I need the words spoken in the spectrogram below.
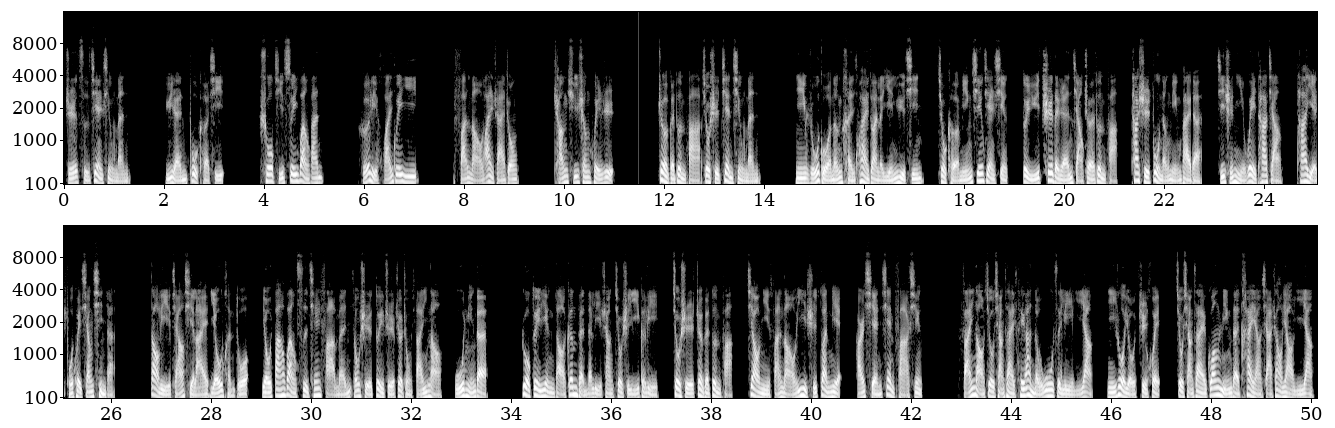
指此见性门，愚人不可惜。说其虽万般，合理还归一。烦恼暗宅中，常须生慧日。这个顿法就是见性门。你如果能很快断了淫欲心，就可明心见性。对于吃的人讲这顿法，他是不能明白的。即使你为他讲，他也不会相信的。道理讲起来有很多，有八万四千法门，都是对治这种烦恼无名的。若对应到根本的理上，就是一个理，就是这个顿法，叫你烦恼一时断灭，而显现法性。烦恼就像在黑暗的屋子里一样，你若有智慧，就像在光明的太阳下照耀一样。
